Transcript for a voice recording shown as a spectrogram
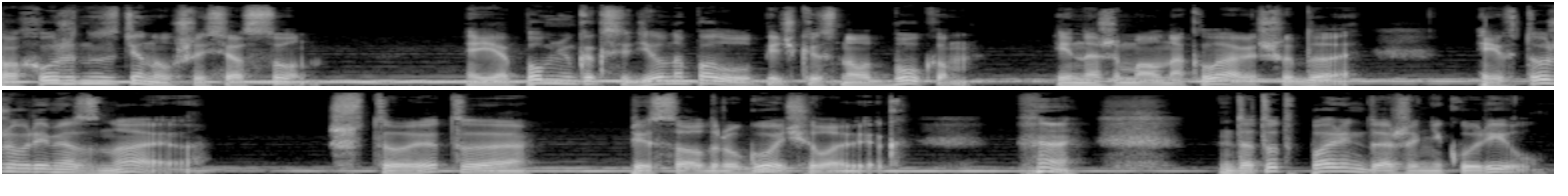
похоже на затянувшийся сон. Я помню, как сидел на полу у печки с ноутбуком и нажимал на клавиши «да», и в то же время знаю, что это писал другой человек. Ха, да тот парень даже не курил.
